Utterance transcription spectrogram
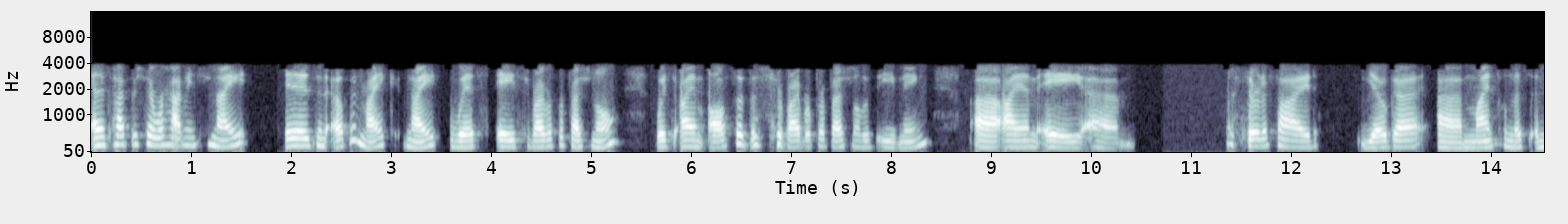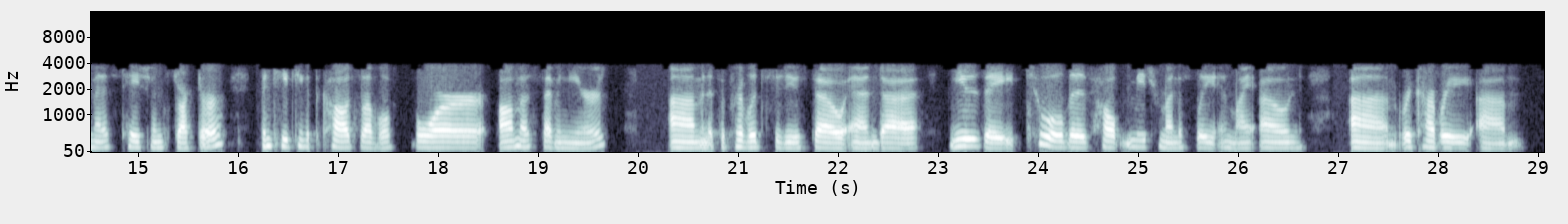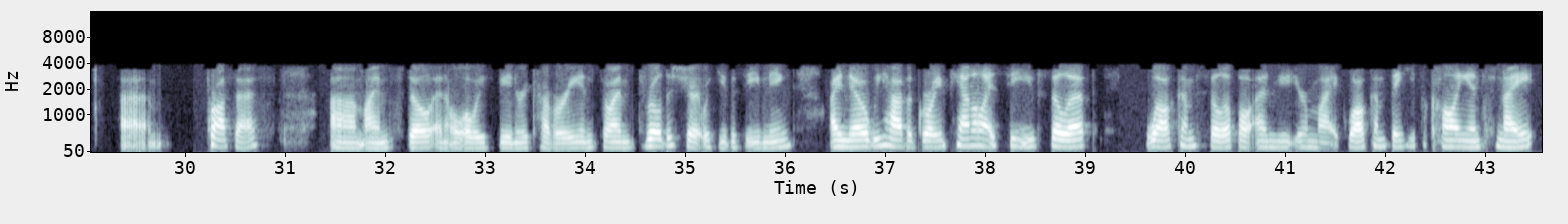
And the type of show we're having tonight is an open mic night with a survivor professional, which I am also the survivor professional this evening. Uh, I am a, um, a certified yoga, uh, mindfulness, and meditation instructor. Been teaching at the college level for almost seven years, um, and it's a privilege to do so and uh, use a tool that has helped me tremendously in my own um, recovery um, um, process. Um, I'm still and will always be in recovery, and so I'm thrilled to share it with you this evening. I know we have a growing panel. I see you, Philip. Welcome, Philip. I'll unmute your mic. Welcome. Thank you for calling in tonight.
